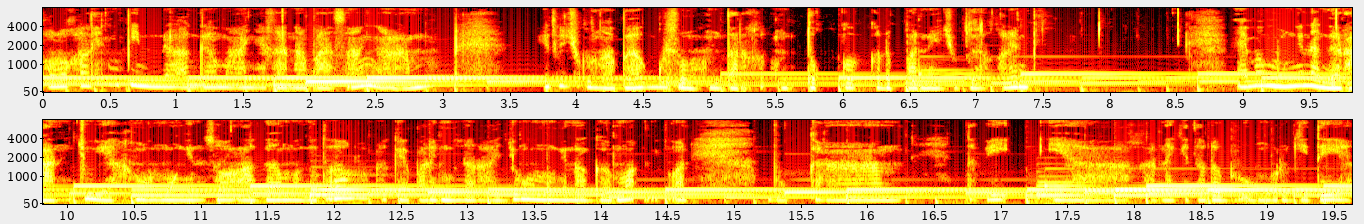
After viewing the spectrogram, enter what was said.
Kalau kalian pindah agama hanya karena pasangan itu juga nggak bagus loh ntar untuk ke ke depannya juga. Kalian emang mungkin agak rancu ya ngomongin soal agama gitu. Ah udah kayak paling benar aja ngomongin agama gitu kan. Bukan. Tapi ya karena kita udah berumur gitu ya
